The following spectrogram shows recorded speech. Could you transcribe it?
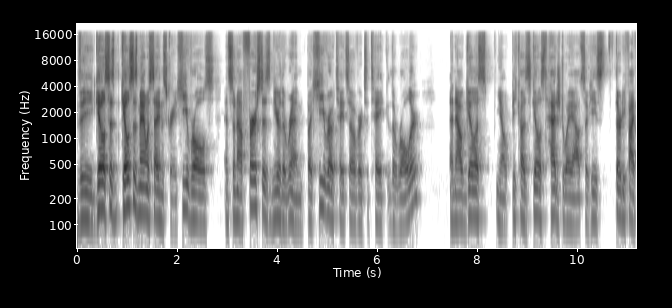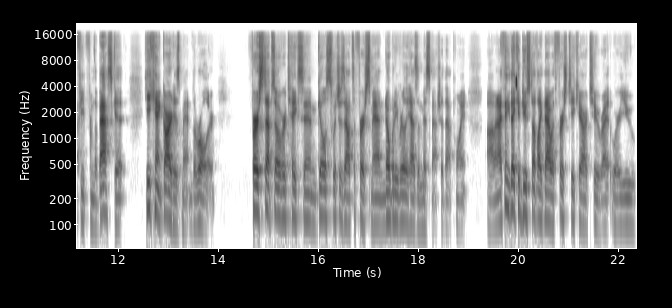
The Gillis's Gillis's man was setting the screen. He rolls, and so now Furst is near the rim, but he rotates over to take the roller, and now Gillis, you know, because Gillis hedged way out, so he's 35 feet from the basket. He can't guard his man, the roller. Furst steps over, takes him. Gillis switches out to Furst man. Nobody really has a mismatch at that point. Um, and I think they could do stuff like that with Furst TKR too, right? Where you,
